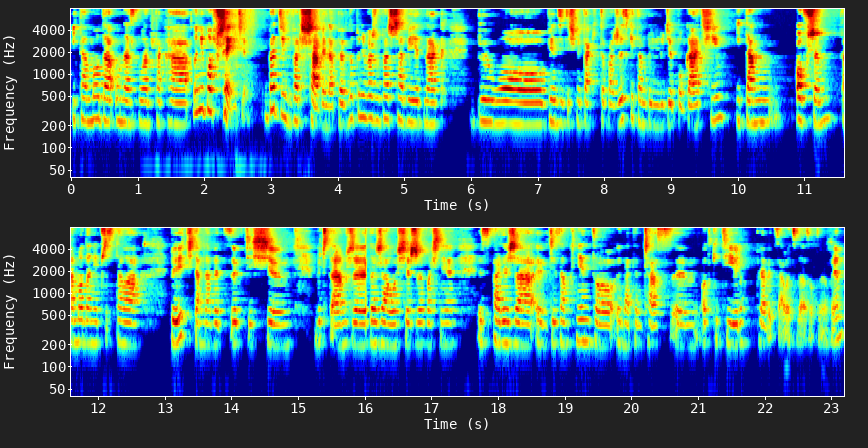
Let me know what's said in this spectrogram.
i ta moda u nas była taka, no nie była wszędzie. Bardziej w Warszawie na pewno, ponieważ w Warszawie jednak było więcej tej śmietanki towarzyskiej, tam byli ludzie bogaci i tam, owszem, ta moda nie przestała być. Tam nawet gdzieś wyczytałam, że zdarzało się, że właśnie z Paryża, e, gdzie zamknięto na ten czas od Kitir, prawie całe, co zaraz o tym powiem,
